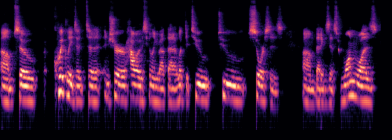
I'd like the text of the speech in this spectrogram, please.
um, so quickly to, to ensure how I was feeling about that, I looked at two two sources um, that exist. One was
